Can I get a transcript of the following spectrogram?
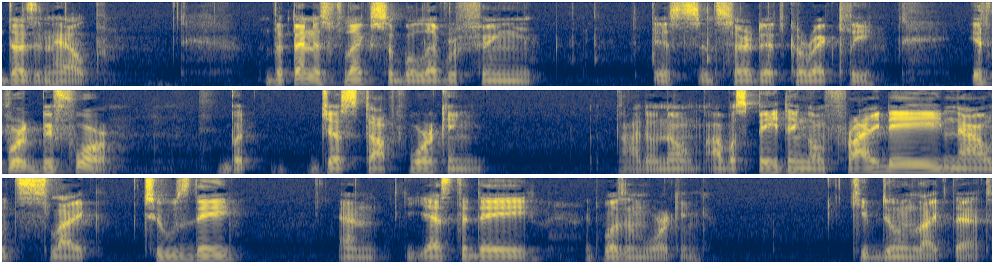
doesn't help. The pen is flexible, everything is inserted correctly. It worked before, but just stopped working. I don't know. I was painting on Friday, now it's like Tuesday, and yesterday it wasn't working. Keep doing like that.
